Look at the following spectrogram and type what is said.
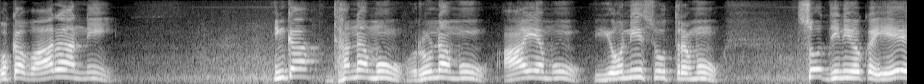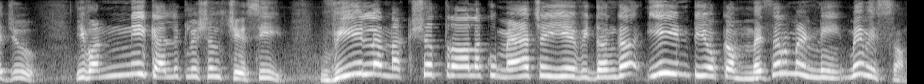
ఒక వారాన్ని ఇంకా ధనము రుణము ఆయము యోని సూత్రము సో దీని యొక్క ఏజ్ ఇవన్నీ క్యాలిక్యులేషన్స్ చేసి వీళ్ళ నక్షత్రాలకు మ్యాచ్ అయ్యే విధంగా ఈ ఇంటి యొక్క మెజర్మెంట్ని మేము ఇస్తాం.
